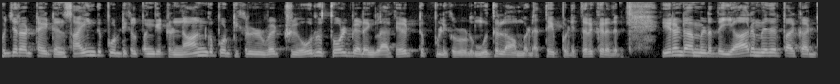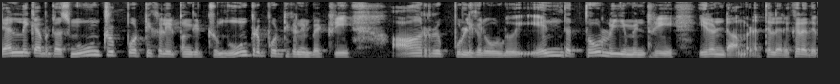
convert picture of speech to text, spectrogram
குஜராத் டைட்டன்ஸ் ஐந்து போட்டிகள் பங்கேற்ற நான்கு போட்டிகள் வெற்றி ஒரு தோல்வி அடங்கலாக எட்டு புள்ளிகளோடு முதலாம் இடத்தை பிடித்திருக்கிறது. இரண்டாம் இடத்தை யாரும் எதிர்பார்க்க டெல்லி கேபிட்டல்ஸ் மூன்று போட்டிகளில் பங்கேற்று மூன்று போட்டிகளின் வெற்றி ஆறு புள்ளிகளோடு எந்த தோல்வியுமின்றி இரண்டாம் இடத்தில் இருக்கிறது.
